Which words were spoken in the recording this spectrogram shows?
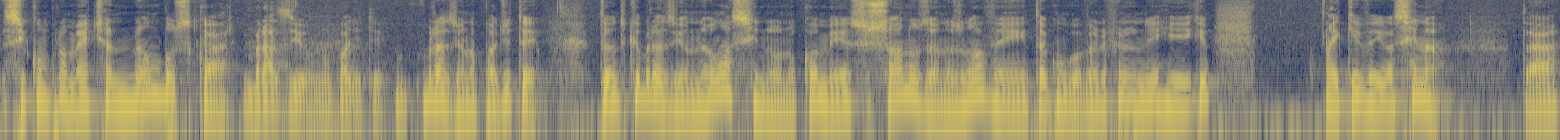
se compromete a não buscar. Brasil não pode ter. Brasil não pode ter. Tanto que o Brasil não assinou no começo, só nos anos 90, com o governo Fernando Henrique, é que veio assinar. Tá?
